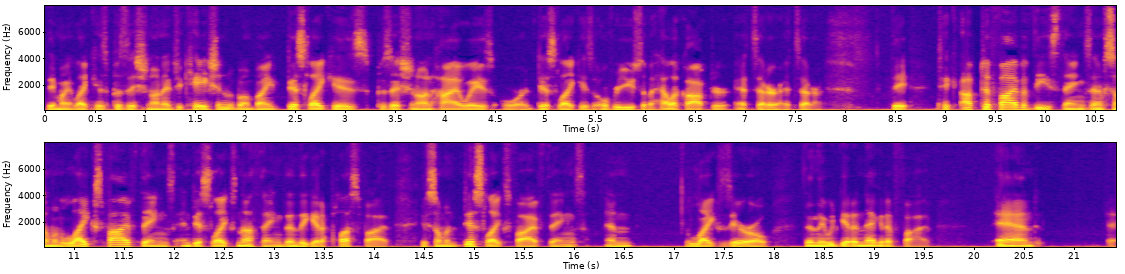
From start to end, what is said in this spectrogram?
they might like his position on education, but might dislike his position on highways or dislike his overuse of a helicopter, etc., etc. They Take up to five of these things, and if someone likes five things and dislikes nothing, then they get a plus five. If someone dislikes five things and likes zero, then they would get a negative five. And eh,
